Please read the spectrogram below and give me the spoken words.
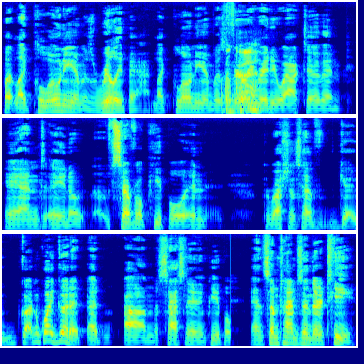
But like polonium is really bad. Like polonium is very radioactive, and and you know several people in the Russians have get, gotten quite good at, at um, assassinating people, and sometimes in their tea.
